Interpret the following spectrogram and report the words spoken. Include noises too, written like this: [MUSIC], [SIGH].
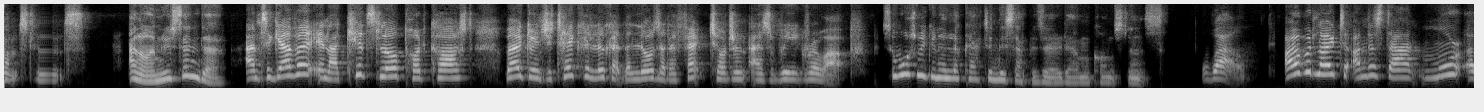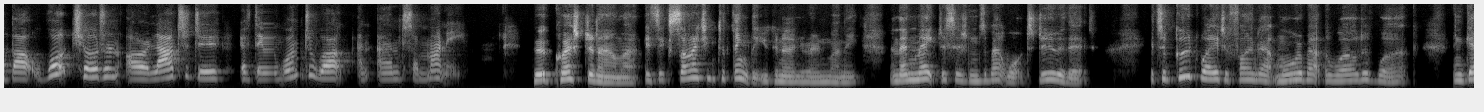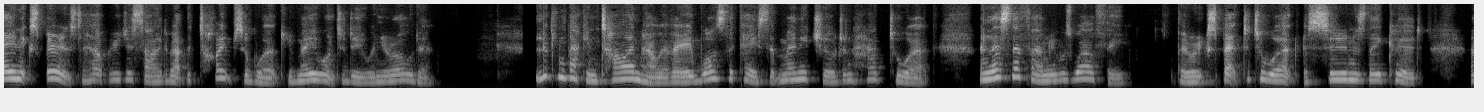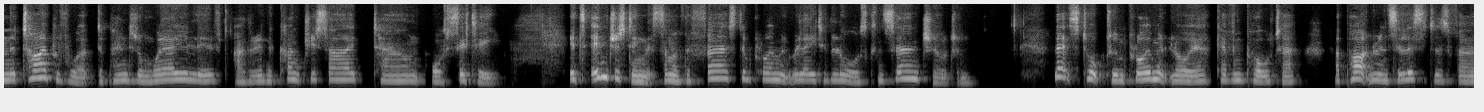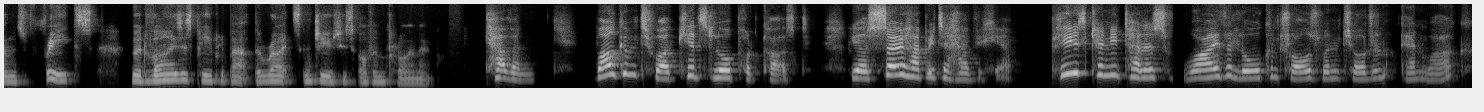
Constance. And I'm Lucinda. And together in our Kids Law podcast, we're going to take a look at the laws that affect children as we grow up. So, what are we going to look at in this episode, Alma Constance? Well, I would like to understand more about what children are allowed to do if they want to work and earn some money. Good question, Alma. It's exciting to think that you can earn your own money and then make decisions about what to do with it. It's a good way to find out more about the world of work and gain experience to help you decide about the types of work you may want to do when you're older. Looking back in time, however, it was the case that many children had to work unless their family was wealthy. They were expected to work as soon as they could, and the type of work depended on where you lived, either in the countryside, town, or city. It's interesting that some of the first employment related laws concerned children. Let's talk to employment lawyer Kevin Poulter, a partner in solicitors firms Freeths, who advises people about the rights and duties of employment. Kevin, welcome to our Kids Law podcast. We are so happy to have you here. Please, can you tell us why the law controls when children can work?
